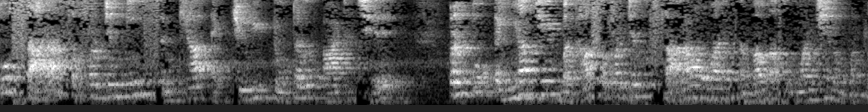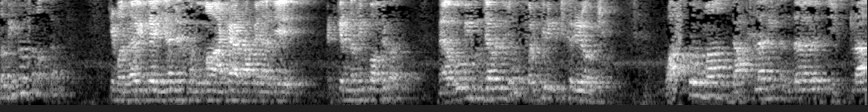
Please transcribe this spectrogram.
તો સારા સફરજનની સંખ્યા એકચ્યુઅલી ટોટલ આઠ છે. પરંતુ અહીંયા જે બધા સફરજન સારા હોવાની સંભાવના શોધવાની છે એનો મતલબ એ ન સમજતા કે બધા એટલે અહીંયા જે સમૂહમાં આઠે આઠ આપેલા છે ઇટ નથિંગ પોસિબલ મેં અગાઉ બી સમજાવેલું છે ફરીથી રિપીટ કરી રહ્યો છું. વાસ્તવમાં દાખલાની અંદર જેટલા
